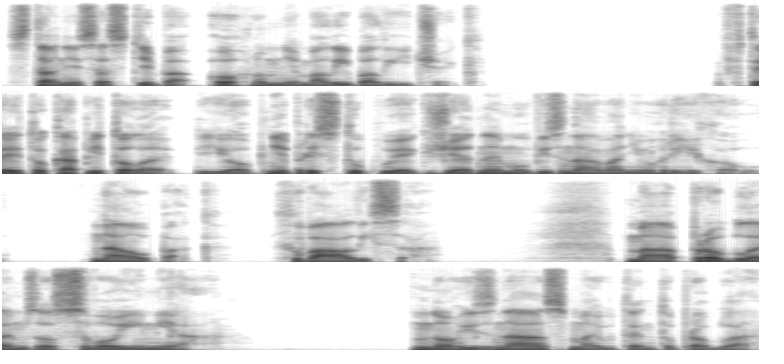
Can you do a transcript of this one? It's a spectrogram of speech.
stane sa z teba ohromne malý balíček. V tejto kapitole Job nepristupuje k žiadnemu vyznávaniu hriechov. Naopak, chváli sa. Má problém so svojím ja. Mnohí z nás majú tento problém.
